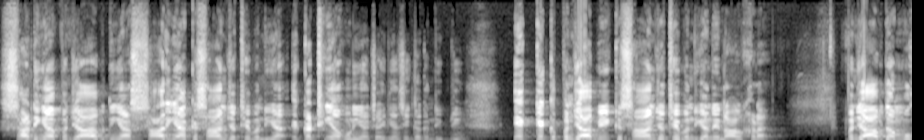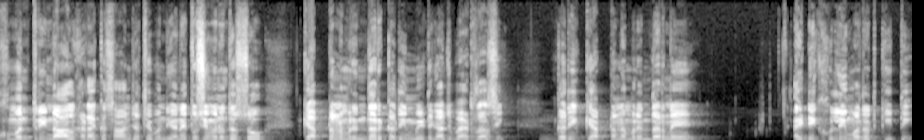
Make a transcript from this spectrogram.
ਸਾਡੀਆਂ ਪੰਜਾਬ ਦੀਆਂ ਸਾਰੀਆਂ ਕਿਸਾਨ ਜਥੇਬੰਦੀਆਂ ਇਕੱਠੀਆਂ ਹੋਣੀਆਂ ਚਾਹੀਦੀਆਂ ਸੀ, ਗਗਨਦੀਪ ਜੀ। ਇੱਕ ਇੱਕ ਪੰਜਾਬੀ ਕਿਸਾਨ ਜਥੇਬੰਦੀਆਂ ਦੇ ਨਾਲ ਖੜਾ ਪੰਜਾਬ ਦਾ ਮੁੱਖ ਮੰਤਰੀ ਨਾਲ ਖੜਾ ਕਿਸਾਨ ਜਥੇਬੰਦੀਆਂ ਨੇ। ਤੁਸੀਂ ਮੈਨੂੰ ਦੱਸੋ, ਕੈਪਟਨ ਅਮਰਿੰਦਰ ਕਦੀ ਮੀਟਿੰਗਾਂ 'ਚ ਬੈਠਦਾ ਸੀ? ਕਦੀ ਕੈਪਟਨ ਅਮਰਿੰਦਰ ਨੇ ਐਡੀ ਖੁੱਲੀ ਮਦਦ ਕੀਤੀ?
